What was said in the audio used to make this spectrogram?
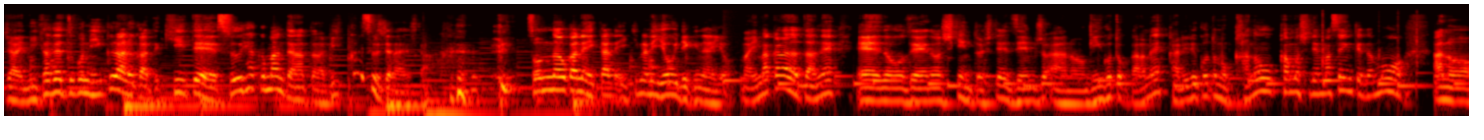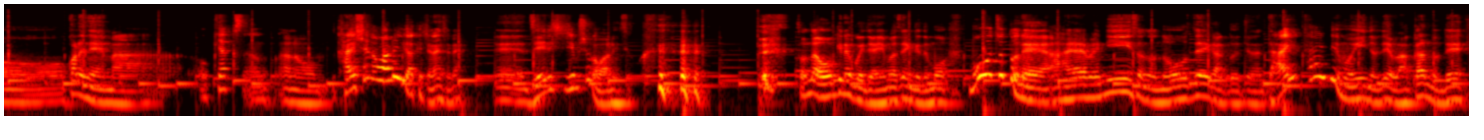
じゃあ2ヶ月後にいくらあるかって聞いて、数百万ってなったらびっくりするじゃないですか。そんなお金いかいきなり用意できないよ。まあ今からだったらね、えー、納税の資金として税務署、あの、銀行とかからね、借りることも可能かもしれませんけども、あのー、これね、まあ、お客さん、あの、会社が悪いわけじゃないですよね。えー、税理士事務所が悪いんですよ。そんな大きな声じゃ言いませんけども、もうちょっとね、早めにその納税額っていうのは大体でもいいので分かるので、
